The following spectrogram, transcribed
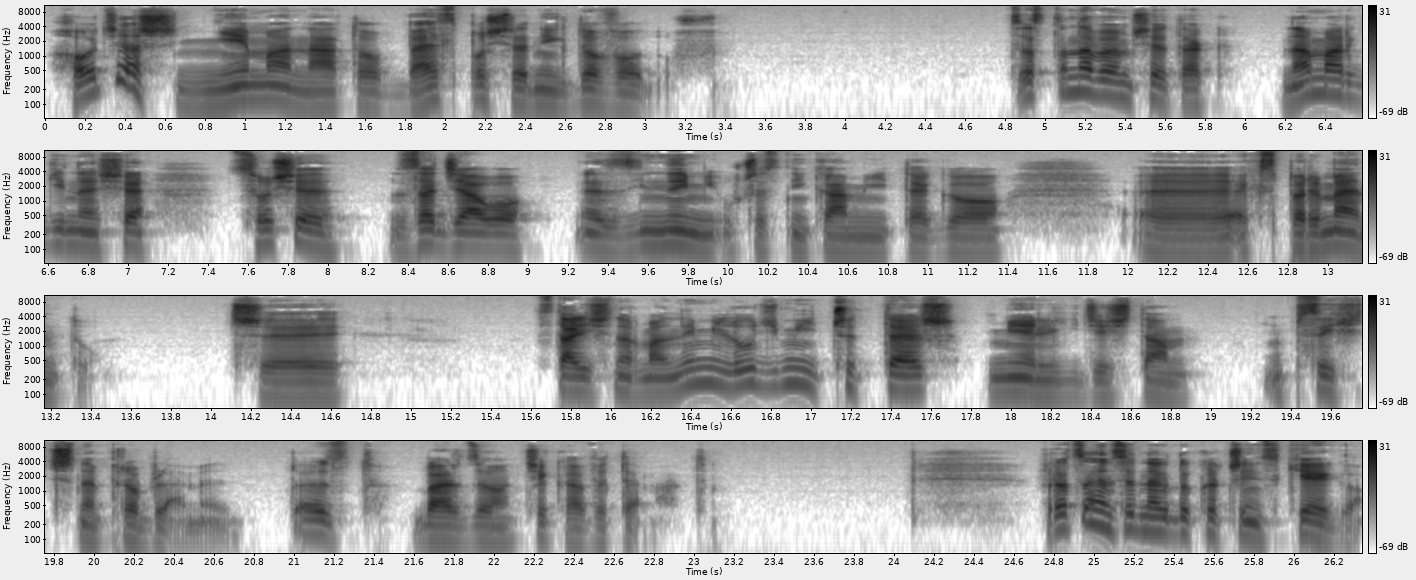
chociaż nie ma na to bezpośrednich dowodów. Zastanawiam się tak na marginesie, co się zadziało z innymi uczestnikami tego e, eksperymentu. Czy stali się normalnymi ludźmi, czy też mieli gdzieś tam psychiczne problemy? To jest bardzo ciekawy temat. Wracając jednak do Kaczyńskiego.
